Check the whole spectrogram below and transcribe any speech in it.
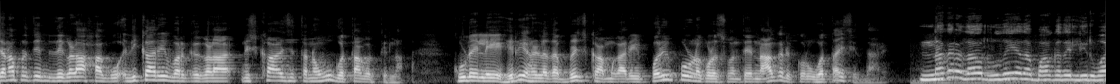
ಜನಪ್ರತಿನಿಧಿಗಳ ಹಾಗೂ ಅಧಿಕಾರಿ ವರ್ಗಗಳ ನಿಷ್ಕಾಳಜಿತನವೂ ಗೊತ್ತಾಗುತ್ತಿಲ್ಲ. ಕೂಡಲೇ ಹಿರಿಯಹಳ್ಳದ ಬ್ರಿಡ್ಜ್ ಕಾಮಗಾರಿ ಪರಿಪೂರ್ಣಗೊಳಿಸುವಂತೆ ನಾಗರಿಕರು ಒತ್ತಾಯಿಸಿದ್ದಾರೆ. ನಗರದ ಹೃದಯದ ಭಾಗದಲ್ಲಿರುವ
